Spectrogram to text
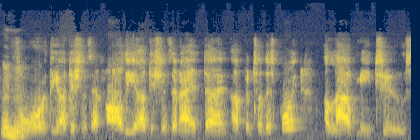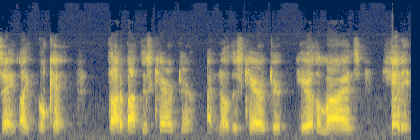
hmm for the auditions that all the auditions that I had done up until this point allowed me to say, like, okay, thought about this character, I know this character, here are the lines, hit it,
